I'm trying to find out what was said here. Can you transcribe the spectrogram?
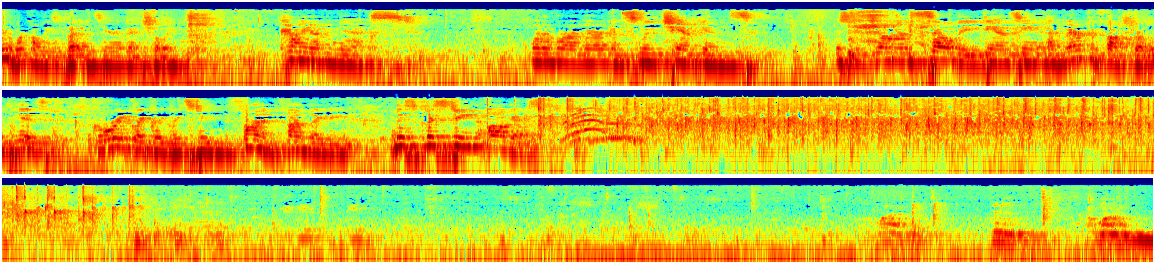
gonna work all these buttons here eventually. Coming up next, one of our American Smooth champions, Mr. John Selby, dancing an American Foxtrot with his great, great, great, great student, fun, fun lady, Miss Christine August. One, two, one.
